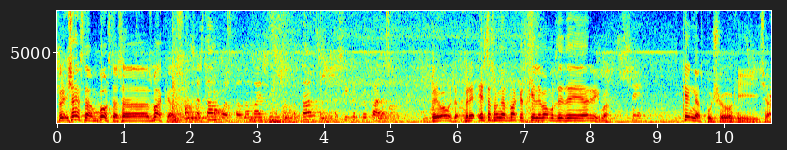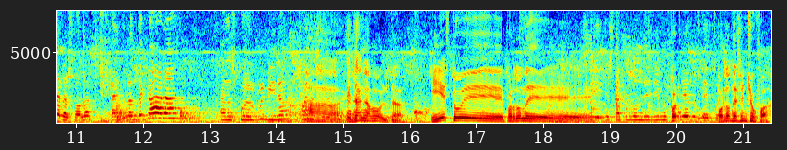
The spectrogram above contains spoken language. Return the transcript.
Pero xa están postas as vacas. Xa están postas, non máis imos empezar, así que prepárate. Pero vamos, a, pero estas son as vacas que levamos desde arriba? Sí. Quen as puxo aquí xa? Elas solas. Entran de cara, E despois revira, Ah, e dan a volta. E isto é por donde... Sí, está por donde dimos por, poñer o teto. Por donde se enchufa?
